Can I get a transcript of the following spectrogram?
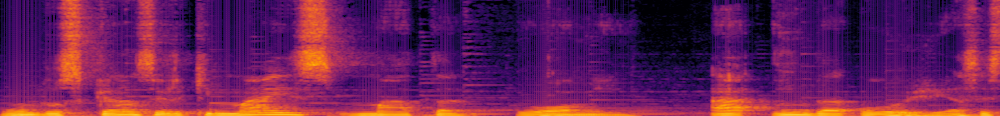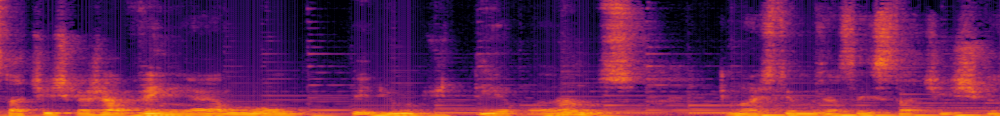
Um dos cânceres que mais mata o homem ainda hoje. Essa estatística já vem há longo período de tempo, anos, que nós temos essa estatística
